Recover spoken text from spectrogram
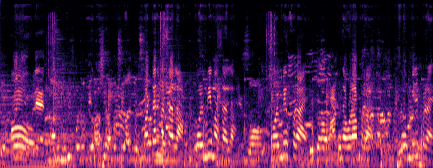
असते. मटन मसाला कोळंबी मसाला कोळंबी फ्राय जवळा फ्राय बोंबील फ्राय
